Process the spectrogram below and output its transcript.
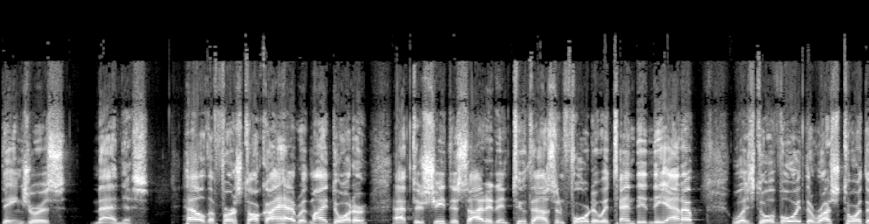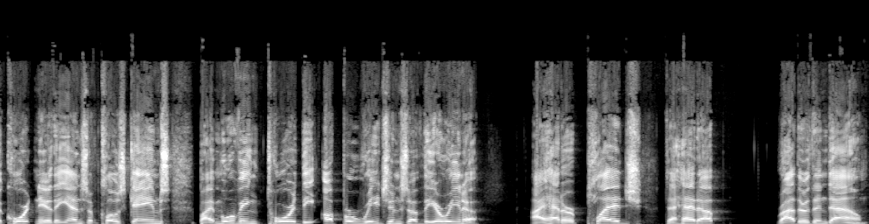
dangerous madness. Hell, the first talk I had with my daughter after she decided in 2004 to attend Indiana was to avoid the rush toward the court near the ends of close games by moving toward the upper regions of the arena. I had her pledge to head up rather than down.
